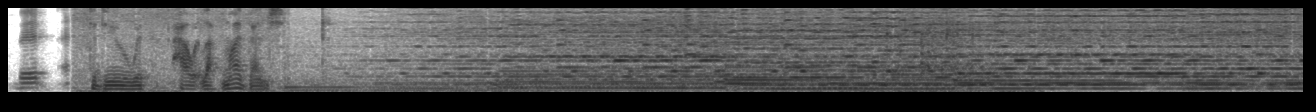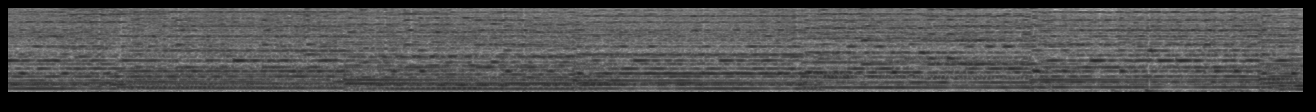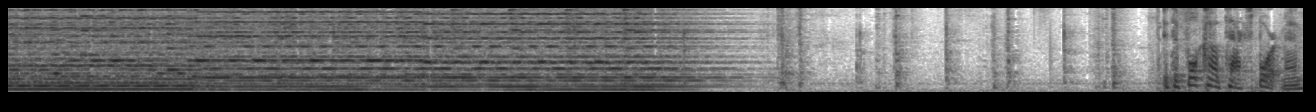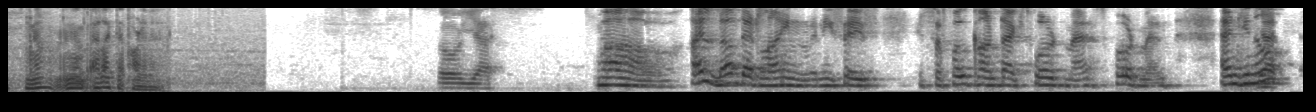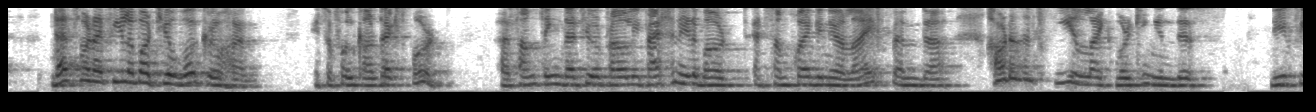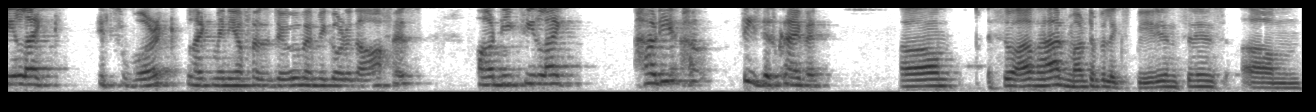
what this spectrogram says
Bit. To do with how it left my bench. Full contact sport, man. You know, I like that part of it. So yes. Wow, I love that line when he says it's a full contact sport, man. Sport, man. And you know, yeah. that's what I feel about your work, Rohan. It's a full contact sport. Uh, something that you're probably passionate about at some point in your life. And uh, how does it feel like working in this? Do you feel like it's work like many of us do when we go to the office. Or do you feel like how do you how please describe it. Um, so i've had multiple experiences. Um,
